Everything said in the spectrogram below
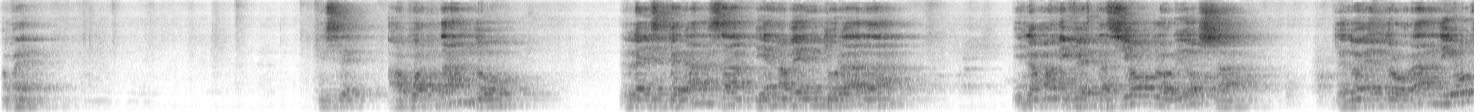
Amén. Dice, aguardando la esperanza bienaventurada y la manifestación gloriosa de nuestro gran Dios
